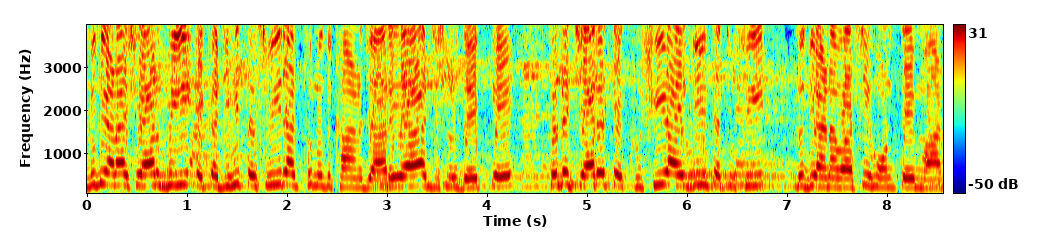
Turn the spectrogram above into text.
ਲੁਧਿਆਣਾ ਸ਼ਹਿਰ ਦੀ ਇੱਕ ਅਜਿਹੀ ਤਸਵੀਰ ਅੱਜ ਤੁਹਾਨੂੰ ਦਿਖਾਉਣ ਜਾ ਰਹੇ ਆ ਜਿਸ ਨੂੰ ਦੇਖ ਕੇ ਤੁਹਾਡੇ ਚਿਹਰੇ ਤੇ ਖੁਸ਼ੀ ਆਏਗੀ ਤੇ ਤੁਸੀਂ ਲੁਧਿਆਣਾ ਵਾਸੀ ਹੋਣ ਤੇ ਮਾਣ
